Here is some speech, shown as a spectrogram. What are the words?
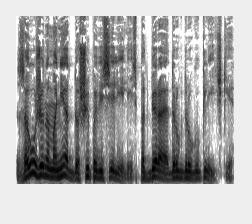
За ужином они от души повеселились, подбирая друг другу клички.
